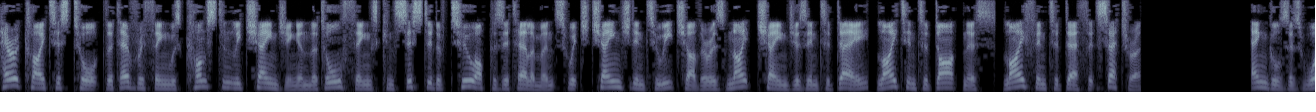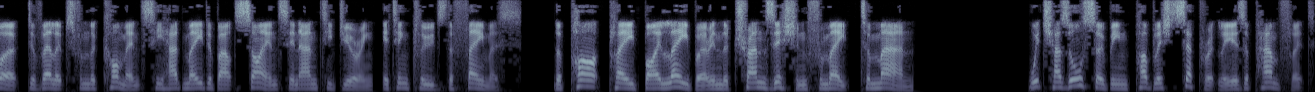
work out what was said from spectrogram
Heraclitus taught that everything was constantly changing and that all things consisted of two opposite elements which changed into each other as night changes into day, light into darkness, life into death etc. Engels's work develops from the comments he had made about science in Anti-Dühring, it includes the famous, "...the part played by labor in the transition from ape to man", which has also been published separately as a pamphlet.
